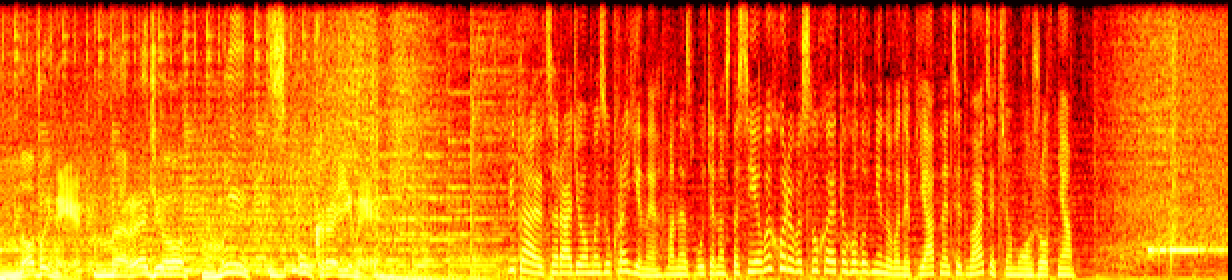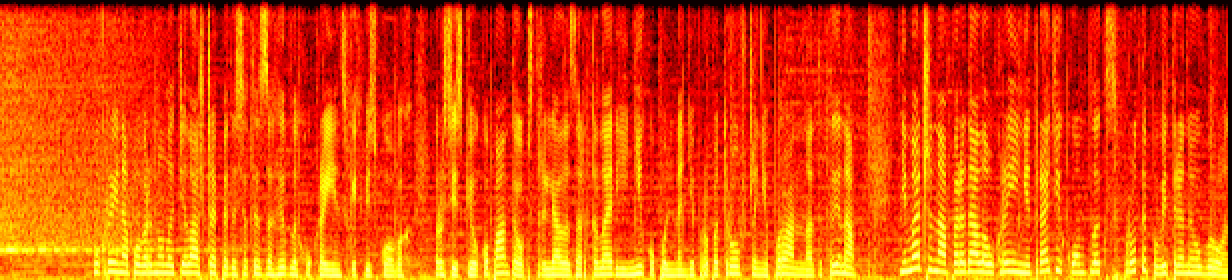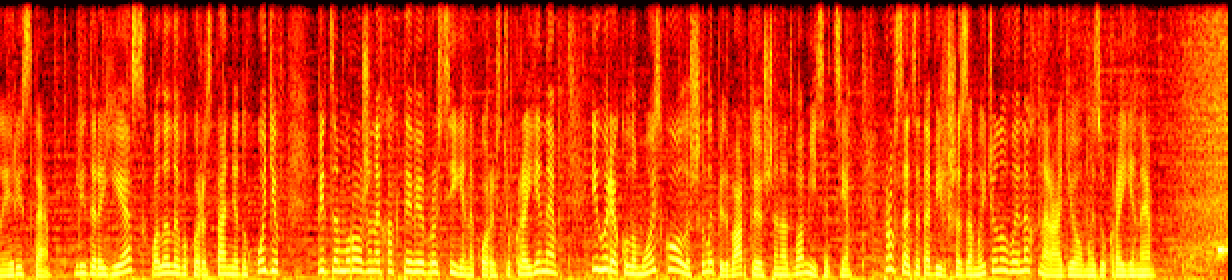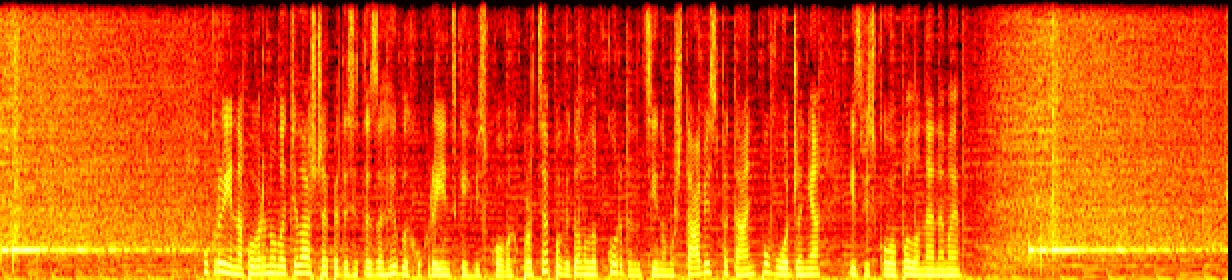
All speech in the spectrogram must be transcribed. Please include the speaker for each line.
Speaker 1: Новини на Радіо Ми з України.
Speaker 2: Вітаю, це Радіо Ми з України. Мене звуть Анастасія Вихорі. Ви слухаєте головні новини п'ятниці 27 жовтня. Україна повернула тіла ще 50 загиблих українських військових. Російські окупанти обстріляли з артилерії Нікополь на Дніпропетровщині. Поранена дитина. Німеччина передала Україні третій комплекс протиповітряної оборони. Рісте лідери ЄС схвалили використання доходів від заморожених активів Росії на користь України. Ігоря Коломойського лишили під вартою ще на два місяці. Про все це та більше замить у новинах на Радіо Ми з України. Україна повернула тіла ще 50 загиблих українських військових. Про це повідомили в координаційному штабі з питань поводження із військовополоненими.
